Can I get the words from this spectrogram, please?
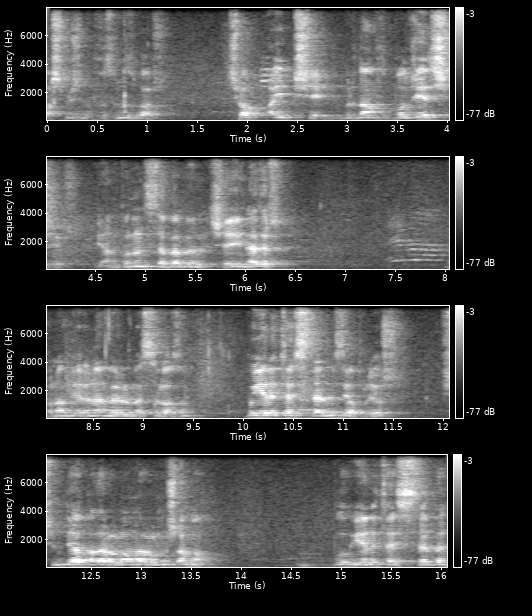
aşmış nüfusumuz var. Çok ayıp bir şey. Buradan futbolcu yetişmiyor. Yani bunun sebebi şeyi nedir? Buna bir önem verilmesi lazım. Bu yeni tesislerimiz yapılıyor. Şimdiye kadar olanlar olmuş ama bu yeni tesislerden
